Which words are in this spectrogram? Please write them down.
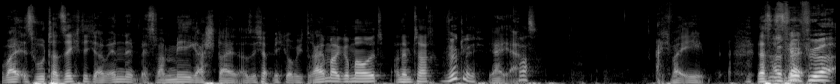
Weil es wurde tatsächlich am Ende, es war mega steil. Also ich habe mich, glaube ich, dreimal gemault an dem Tag. Wirklich? Ja, ja. Krass. Ich war eh. Das ist Also für, geil. für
